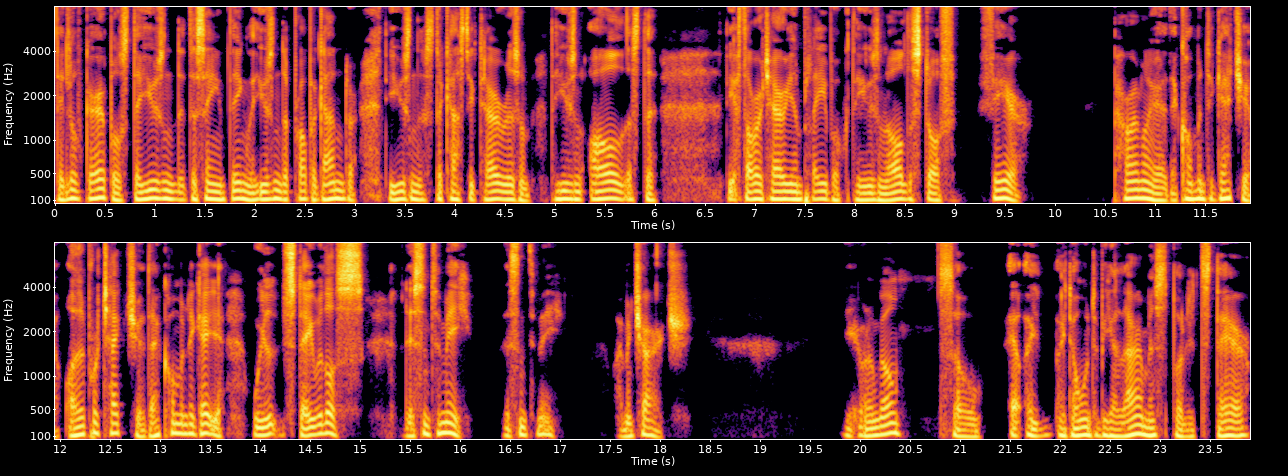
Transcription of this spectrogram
They love Goebbels. They're using the, the same thing. They're using the propaganda. They're using the stochastic terrorism. They're using all this, the, the authoritarian playbook. They're using all the stuff. Fear. Paranoia. They're coming to get you. I'll protect you. They're coming to get you. We'll stay with us. Listen to me. Listen to me. I'm in charge. You hear where I'm going? So I, I don't want to be alarmist, but it's there.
